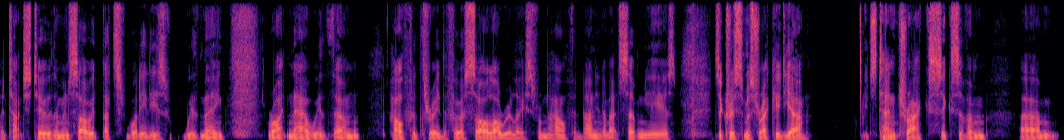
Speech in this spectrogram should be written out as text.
attached to them. And so that's what it is with me right now with um, Halford 3, the first solo release from the Halford band in about seven years. It's a Christmas record, yeah. It's 10 tracks, six of them um,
